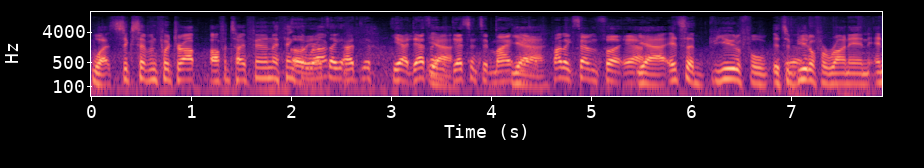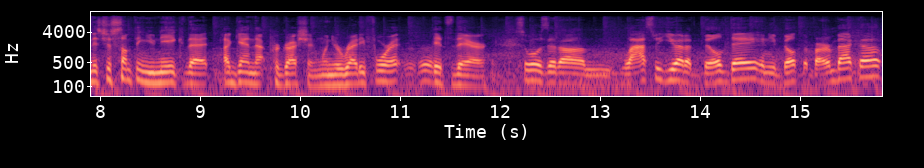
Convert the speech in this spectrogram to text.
what six seven foot drop off a typhoon I think oh, the yeah, rock like, I, yeah definitely yeah. the distance it might yeah. yeah. probably like seven foot yeah yeah it's a beautiful it's a beautiful run in and it's just something unique that again that progression when you're ready for it mm -hmm. it's there so what was it um last week you had a build day and you built the berm back up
